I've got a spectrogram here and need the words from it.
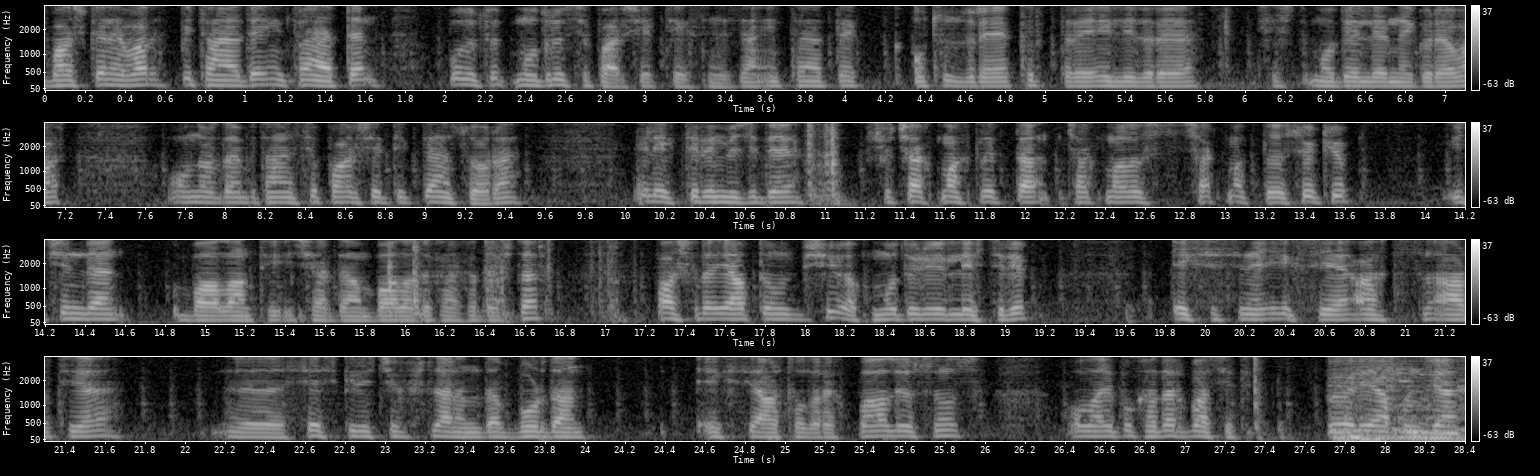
başka ne var? Bir tane de internetten Bluetooth modülü sipariş edeceksiniz. Yani internette 30 liraya, 40 liraya, 50 liraya çeşitli modellerine göre var. Onlardan bir tane sipariş ettikten sonra elektriğimizi de şu çakmaklıktan çakmalı çakmaklığı söküp içinden bağlantıyı içeriden bağladık arkadaşlar. Başka da yaptığımız bir şey yok. Modülü yerleştirip eksisine eksiye artısını artıya e, ses giriş çıkışlarını da buradan eksi artı olarak bağlıyorsunuz. Olay bu kadar basit. Böyle yapınca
